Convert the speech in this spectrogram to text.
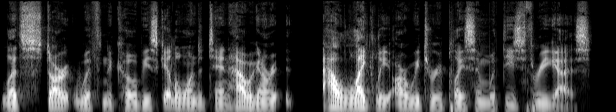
Let's start with Nakobe. Scale of one to 10. How are we going to? Re- how likely are we to replace him with these three guys?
